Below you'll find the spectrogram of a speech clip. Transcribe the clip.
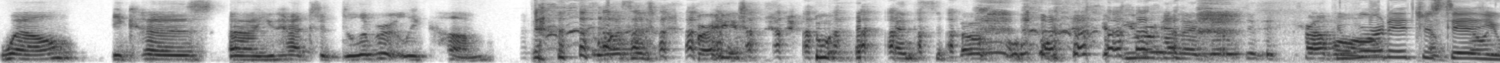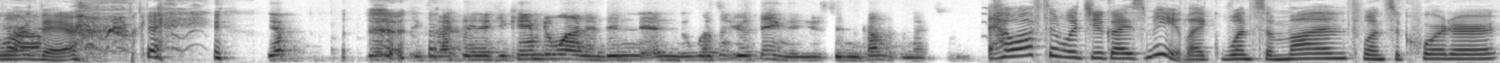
Well, because uh, you had to deliberately come it wasn't right. and so if you were going to go to the trouble, you weren't interested. You weren't up, there. okay. Yep. Yep, exactly. And if you came to one and didn't, and it wasn't your thing, then you just didn't come to the next one. How often would you guys meet? Like once a month, once a quarter?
